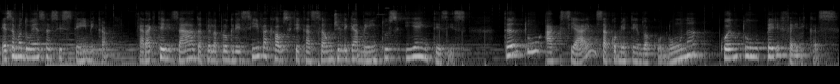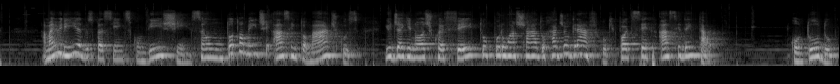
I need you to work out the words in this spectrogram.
Essa é uma doença sistêmica caracterizada pela progressiva calcificação de ligamentos e ênteses, tanto axiais, acometendo a coluna, quanto periféricas. A maioria dos pacientes com DISH são totalmente assintomáticos e o diagnóstico é feito por um achado radiográfico que pode ser acidental. Contudo,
